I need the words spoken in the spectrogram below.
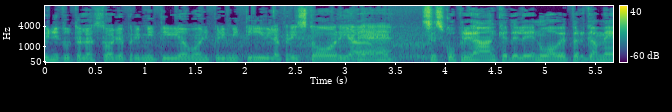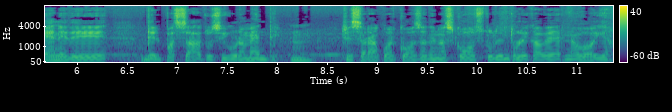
Quindi tutta la storia primitiva, primitivi, la preistoria. Eh, eh, si scoprirà anche delle nuove pergamene de- del passato, sicuramente. Mm. Ci sarà qualcosa di nascosto dentro le caverne, voglia.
